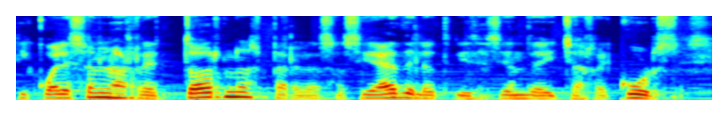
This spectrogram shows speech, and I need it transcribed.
y cuáles son los retornos para la sociedad de la utilización de dichos recursos.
